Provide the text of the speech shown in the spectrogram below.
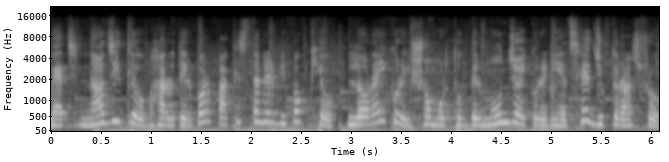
ম্যাচ না জিতলেও ভারতের পর পাকিস্তানের বিপক্ষেও লড়াই করে সমর্থকদের মন জয় করে নিয়েছে যুক্তরাষ্ট্র।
